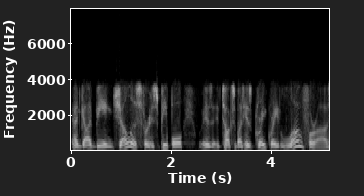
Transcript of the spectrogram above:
And God being jealous for his people is it talks about his great, great love for us,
